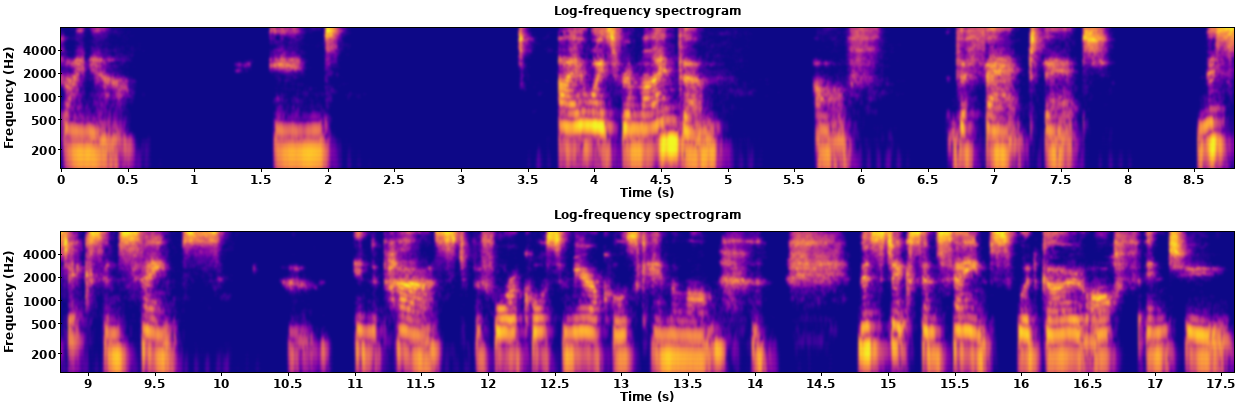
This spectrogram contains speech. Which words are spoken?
by now. And I always remind them of the fact that mystics and saints um, in the past, before A Course in Miracles came along, mystics and saints would go off into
